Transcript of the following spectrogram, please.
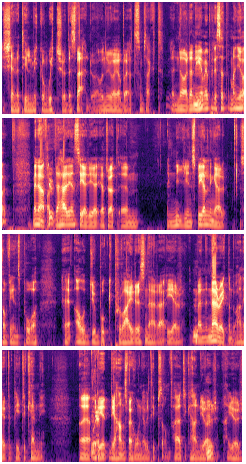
känner till mycket om Witcher och dess värld. Och nu har jag börjat som sagt nörda ner Mm. mig på det sättet man gör. Men i alla fall, Kul. det här är en serie, jag tror att um, nyinspelningar som finns på eh, audiobook providers nära er. Men narratorn då, han heter Peter Kenny. Eh, och det, är- det är hans version jag vill tipsa om. För jag tycker han gör, Mm. han gör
